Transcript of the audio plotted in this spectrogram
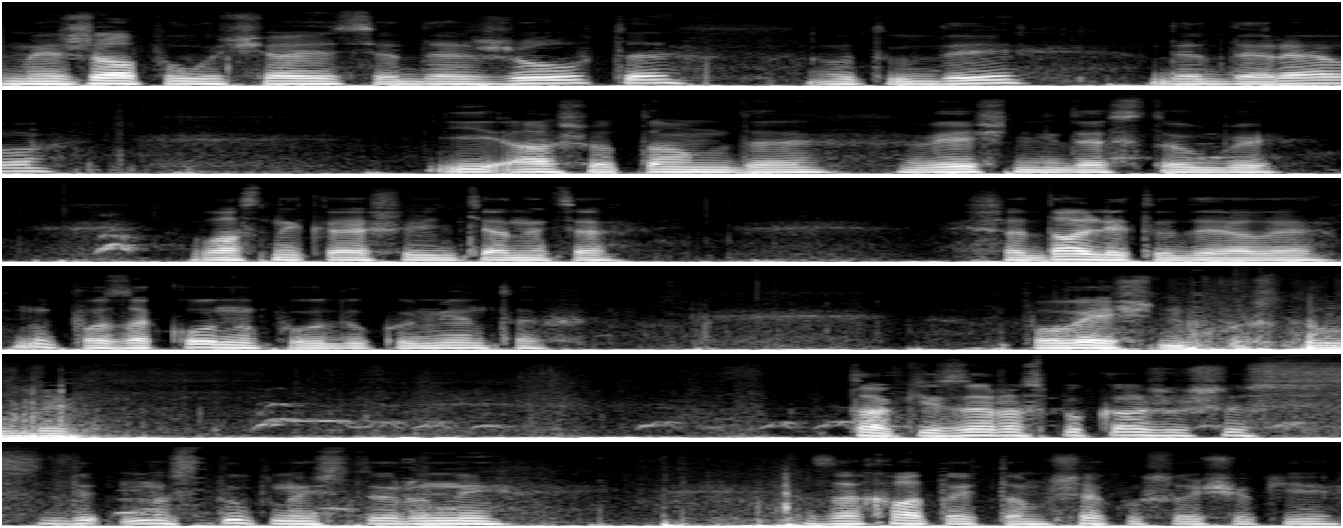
Межа виходить, де жовте, отуди, де дерева. І аж отам, де вишні, де стовби. Власник каже, що він тягнеться ще далі туди, але ну, по закону, по документах, по вишні, по стовби. Так, і зараз покажу ще з наступної сторони. За хатою там ще кусочок є.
